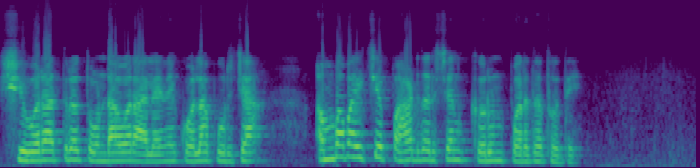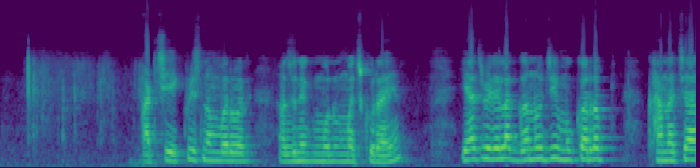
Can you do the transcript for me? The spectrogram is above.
शिवरात्र तोंडावर आल्याने कोल्हापूरच्या अंबाबाईचे पहाट दर्शन करून परतत होते. आठशे एकवीस नंबरवर अजून एक मु- मजकूर आहे. याच वेळेला गणोजी मुकर्रब खानाच्या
